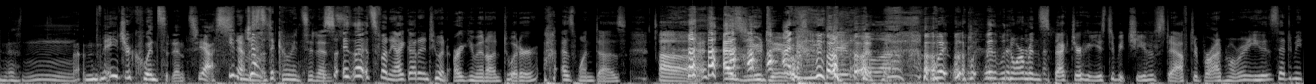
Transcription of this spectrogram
A major coincidence, yes. You know, Just a coincidence. So, it's it's funny. I got into an argument on Twitter, as one does, uh, as you do. with, with, with Norman Spector, who used to be chief of staff to Brian Mulroney, who said to me,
